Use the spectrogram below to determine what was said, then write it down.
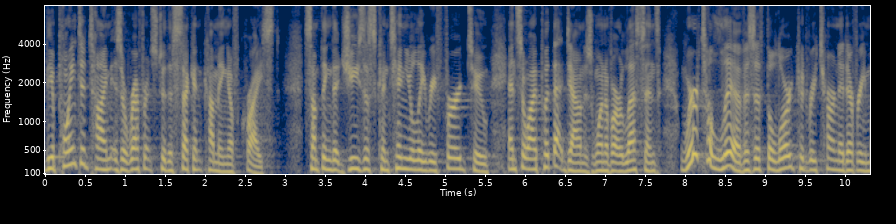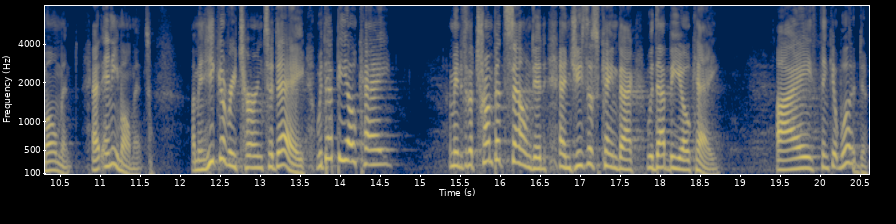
The appointed time is a reference to the second coming of Christ, something that Jesus continually referred to. And so I put that down as one of our lessons. We're to live as if the Lord could return at every moment, at any moment. I mean, he could return today. Would that be okay? I mean, if the trumpet sounded and Jesus came back, would that be okay? I think it would.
